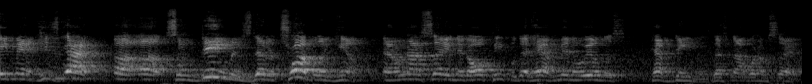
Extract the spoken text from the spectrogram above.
Amen. He's got uh, uh, some demons that are troubling him. And I'm not saying that all people that have mental illness have demons. That's not what I'm saying.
